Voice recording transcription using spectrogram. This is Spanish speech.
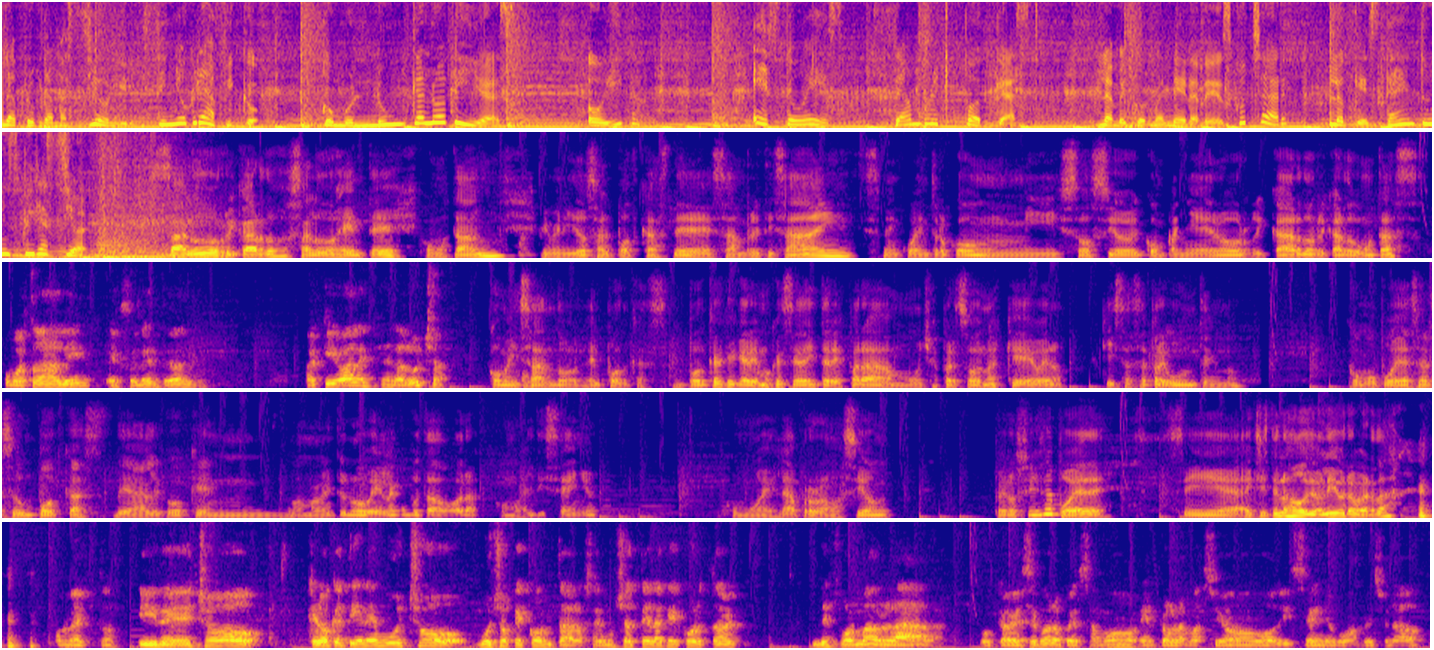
la programación y el diseño gráfico como nunca lo habías oído. Esto es Sambrick Podcast, la mejor manera de escuchar lo que está en tu inspiración. Saludos Ricardo, saludos gente, ¿cómo están? Bienvenidos al podcast de Sambrick Design. Me encuentro con mi socio y compañero Ricardo. Ricardo, ¿cómo estás? ¿Cómo estás, Ali? Excelente, vale. Aquí, vale, en la lucha comenzando el podcast. Un podcast que queremos que sea de interés para muchas personas que, bueno, quizás se pregunten, ¿no? ¿Cómo puede hacerse un podcast de algo que normalmente uno ve en la computadora, como es el diseño, como es la programación? Pero sí se puede. Sí, eh, existen los audiolibros, ¿verdad? Correcto. Y de hecho, creo que tiene mucho, mucho que contar, o sea, hay mucha tela que cortar de forma hablada porque a veces cuando pensamos en programación o diseño, como has mencionado,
